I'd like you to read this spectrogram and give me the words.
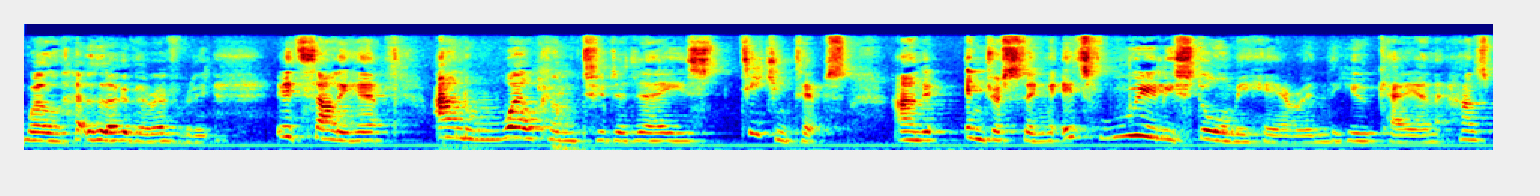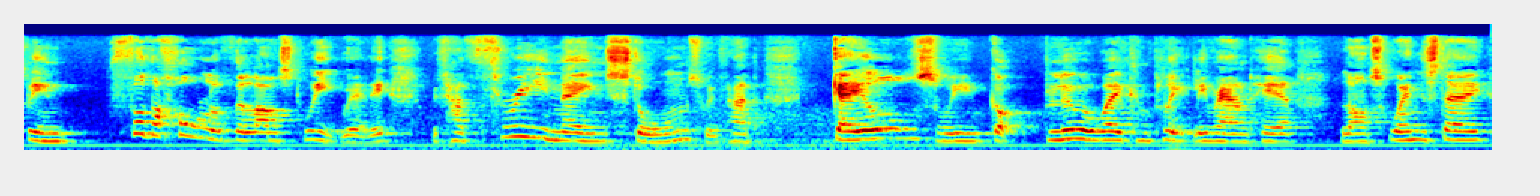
Well, hello there, everybody. It's Sally here, and welcome to today's teaching tips. And interesting, it's really stormy here in the UK, and it has been for the whole of the last week, really. We've had three named storms, we've had gales, we got blew away completely round here last Wednesday,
